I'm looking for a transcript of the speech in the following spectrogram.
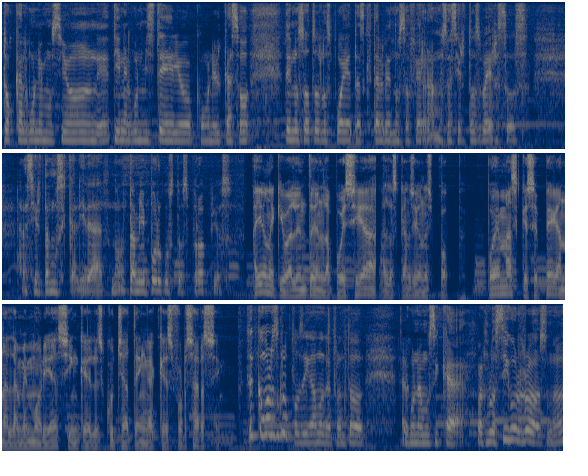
toca alguna emoción, eh, tiene algún misterio, como en el caso de nosotros los poetas que tal vez nos aferramos a ciertos versos a cierta musicalidad, ¿no? También por gustos propios. Hay un equivalente en la poesía a las canciones pop. Poemas que se pegan a la memoria sin que el escucha tenga que esforzarse. Como los grupos, digamos, de pronto alguna música, por ejemplo, Sigur Ross, ¿no?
